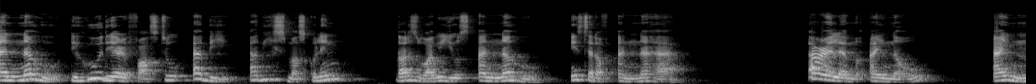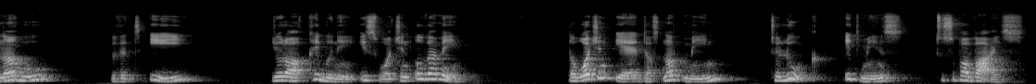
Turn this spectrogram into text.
أنه the who there refers to أبي أبي is masculine that is why we use أنه instead of أنها أعلم I know I know that he يراقبني is watching over me the watching here does not mean to look, it means to supervise.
